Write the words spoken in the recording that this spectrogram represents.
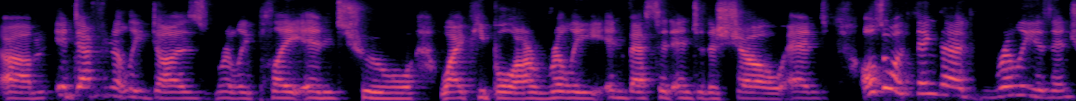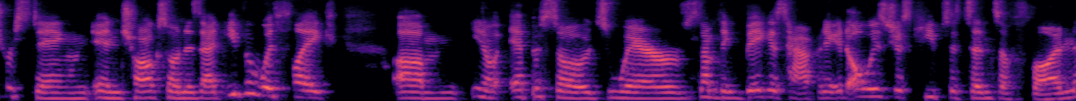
um, it definitely does really play into why people are really invested into the show. And also, a thing that really is interesting in Chalk Zone is that even with like, um, you know, episodes where something big is happening, it always just keeps its sense of fun.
